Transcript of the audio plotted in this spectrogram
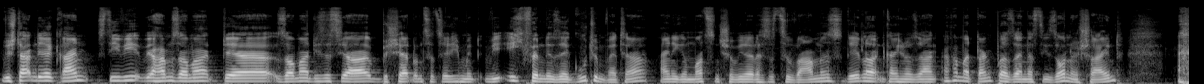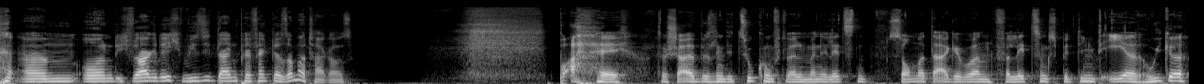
Wir starten direkt rein. Stevie, wir haben Sommer. Der Sommer dieses Jahr beschert uns tatsächlich mit, wie ich finde, sehr gutem Wetter. Einige motzen schon wieder, dass es zu warm ist. Den Leuten kann ich nur sagen, einfach mal dankbar sein, dass die Sonne scheint. ähm, und ich frage dich, wie sieht dein perfekter Sommertag aus? Boah, hey, da schaue ich ein bisschen in die Zukunft, weil meine letzten Sommertage waren verletzungsbedingt eher ruhiger.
